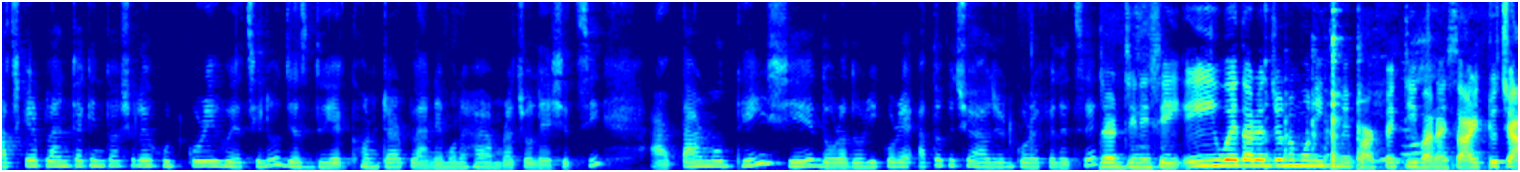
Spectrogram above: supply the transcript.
আজকের প্ল্যানটা কিন্তু আসলে হুট করেই হয়েছিল জাস্ট দুই এক ঘণ্টার প্ল্যানে মনে হয় আমরা চলে এসেছি। আর তার মধ্যেই সে দৌড়াদৌড়ি করে এত কিছু আয়োজন করে ফেলেছে। মজার জিনিস এই এই ওয়েদারের জন্য মনি তুমি পারফেক্টই বানাইছো। আর একটু চা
